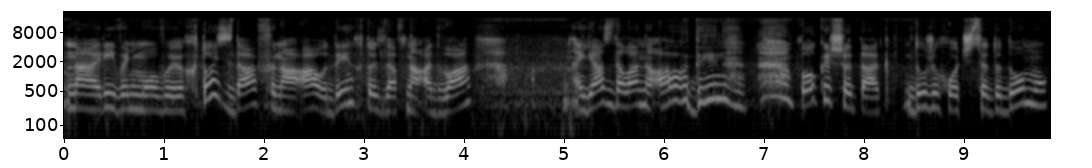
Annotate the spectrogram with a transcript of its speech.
на рівень мови. Хтось здав на А1, хтось здав на А2. Я здала на А1. Поки що так. Дуже хочеться додому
